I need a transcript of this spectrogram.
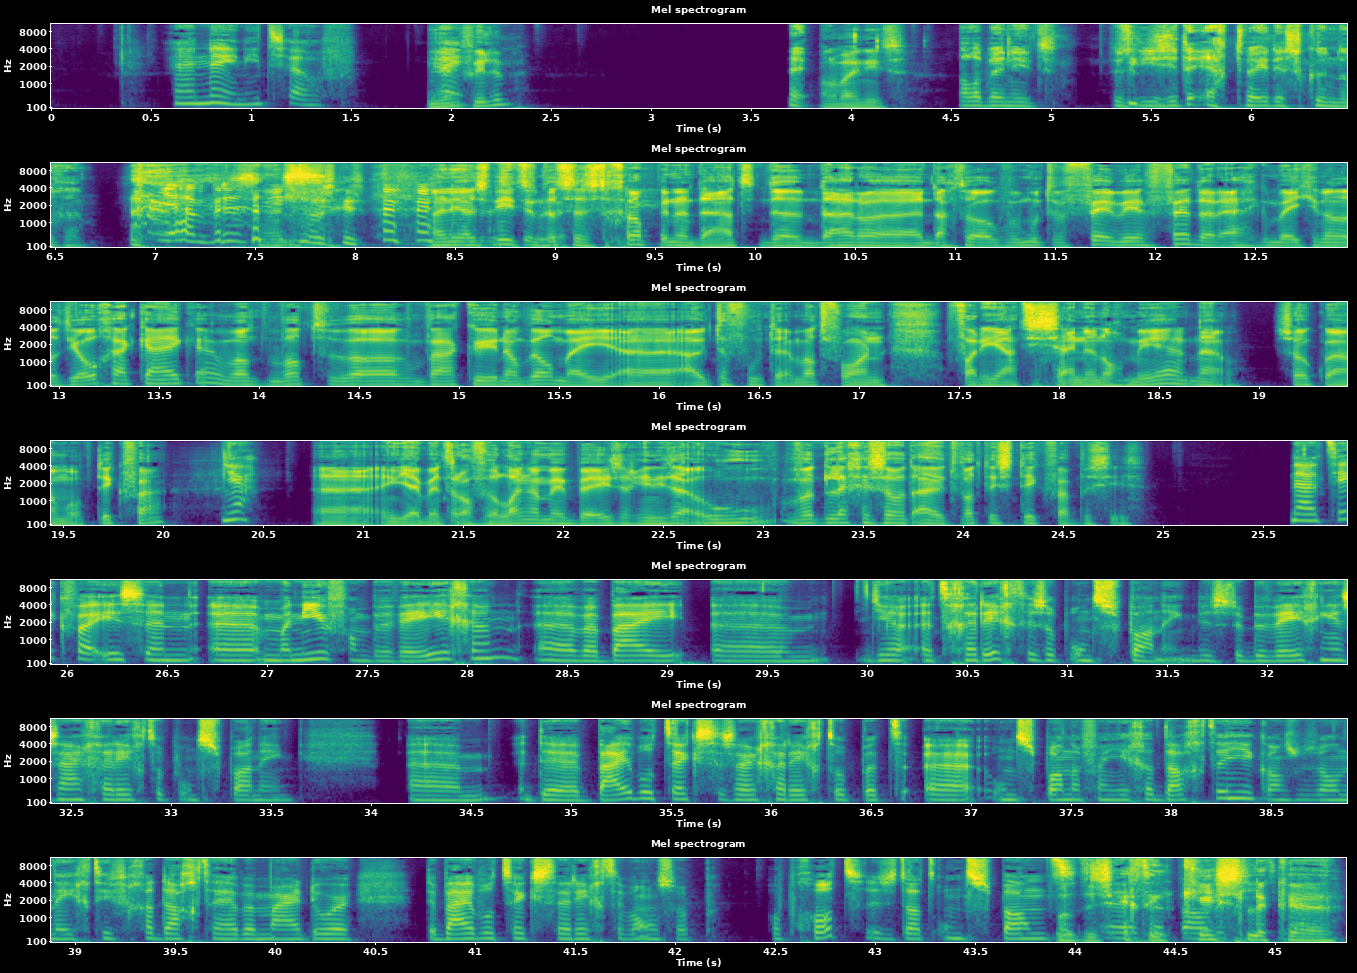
nee, niet zelf. Nee, nee. Philip? Nee. Allebei niet? Allebei niet. Dus hier zitten echt twee deskundigen. Ja, precies. maar juist niet, dat is de grap inderdaad. De, daar uh, dachten we ook, we moeten weer verder eigenlijk een beetje naar dat yoga kijken. Want wat, waar kun je nou wel mee uh, uit de voeten? En wat voor variaties zijn er nog meer? Nou, zo kwamen we op Tikva. Ja. Uh, en jij bent er al veel langer mee bezig. En je zei, hoe, wat leg je zo wat uit? Wat is Tikva precies? Nou, tikva is een uh, manier van bewegen uh, waarbij uh, je, het gericht is op ontspanning. Dus de bewegingen zijn gericht op ontspanning. Um, de Bijbelteksten zijn gericht op het uh, ontspannen van je gedachten. Je kan soms wel negatieve gedachten hebben, maar door de Bijbelteksten richten we ons op, op God. Dus dat ontspant. Want het is echt een christelijke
